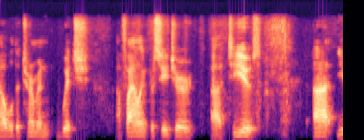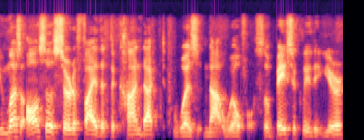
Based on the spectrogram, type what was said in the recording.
uh, will determine which uh, filing procedure uh, to use. Uh, you must also certify that the conduct was not willful. So basically, that your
